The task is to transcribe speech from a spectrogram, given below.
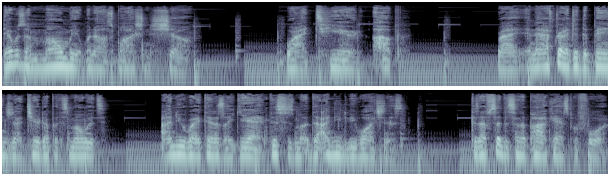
there was a moment when I was watching the show where I teared up, right? And after I did the binge and I teared up at this moment, I knew right then I was like, yeah, this is my, I need to be watching this. Because I've said this on the podcast before.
